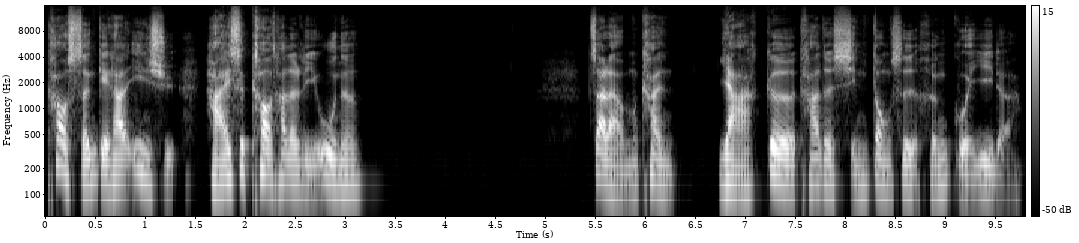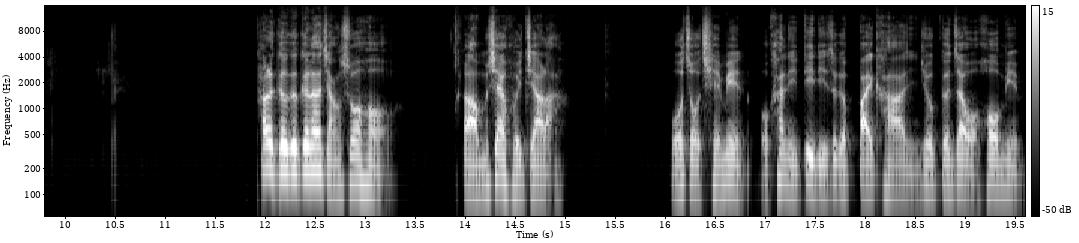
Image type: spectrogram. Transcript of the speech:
靠神给他的应许，还是靠他的礼物呢？再来，我们看雅各他的行动是很诡异的。他的哥哥跟他讲说：“吼啊，我们现在回家了，我走前面，我看你弟弟这个掰咖，你就跟在我后面，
